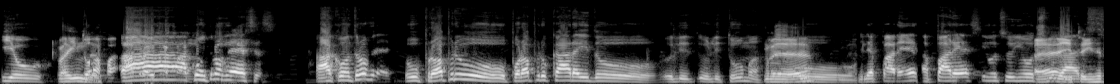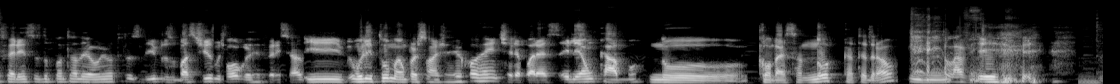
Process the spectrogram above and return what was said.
E eu Ainda. a pa- Ah, controvérsias. Há controvérsia. O próprio, o próprio cara aí do o, Li- o Lituma, É. o- ele aparece, aparece em outros, em outros É, e lugares. tem referências do Pantaleão em outros livros. O Bastismo de Fogo é referenciado. E o Lituma é um personagem recorrente. Ele aparece. Ele é um cabo no. Conversa no Catedral. Uhum. Lá vem. E.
